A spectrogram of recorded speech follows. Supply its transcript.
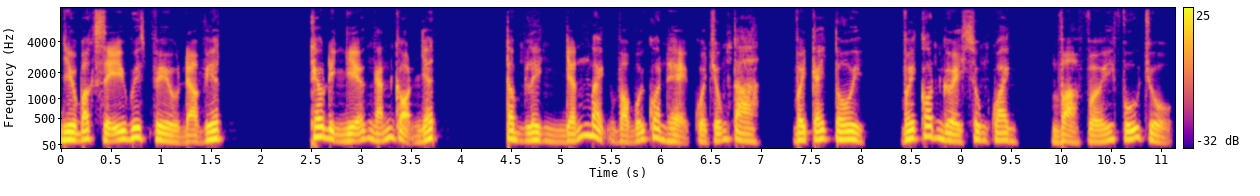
Như bác sĩ Whitfield đã viết, theo định nghĩa ngắn gọn nhất tâm linh nhấn mạnh vào mối quan hệ của chúng ta với cái tôi với con người xung quanh và với vũ trụ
